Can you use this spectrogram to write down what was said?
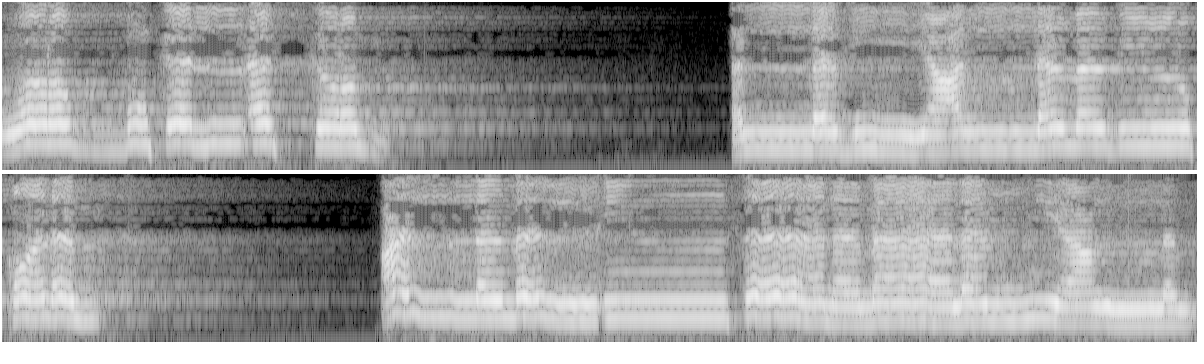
وربك الأكرم الذي علم بالقلم علم الإنسان ما لم يعلم.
